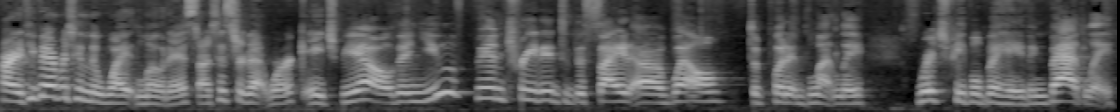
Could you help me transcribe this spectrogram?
All right, if you've ever seen The White Lotus, our sister network, HBO, then you've been treated to the sight of, well, to put it bluntly, rich people behaving badly.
